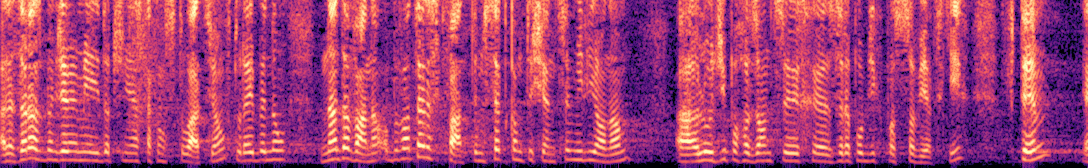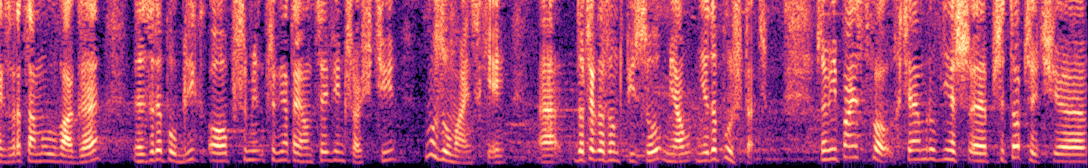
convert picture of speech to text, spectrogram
Ale zaraz będziemy mieli do czynienia z taką sytuacją, w której będą nadawane obywatelstwa tym setkom tysięcy, milionom e, ludzi pochodzących z republik postsowieckich, w tym, jak zwracamy uwagę, z republik o przygniatającej większości muzułmańskiej, do czego rząd PiSu miał nie dopuszczać. Szanowni Państwo, chciałem również e, przytoczyć, e,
